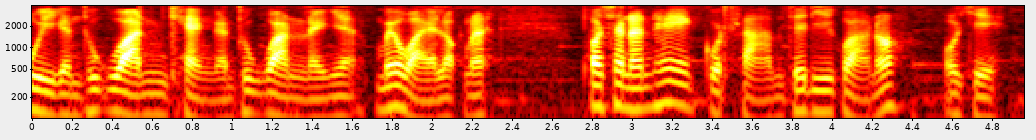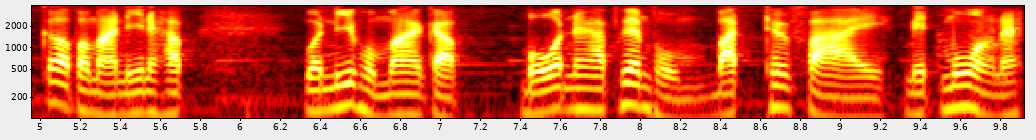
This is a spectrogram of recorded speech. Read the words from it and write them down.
คุยกันทุกวัน แข่งกันทุกวันอะไรเงี้ย ไม่ไหวหรอกนะ เพราะฉะนั้นให้กด 3 จะดีกว่าเนาะ โอเค ก็ประมาณนี้นะครับ วันนี้ผมมากับ โบ๊ทนะครับเพื่อนผมบัตเตอร์ไฟเม็ดม่วงนะ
